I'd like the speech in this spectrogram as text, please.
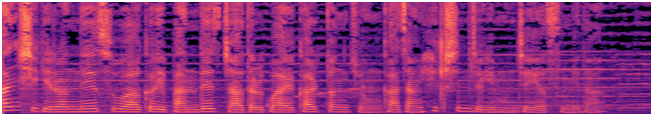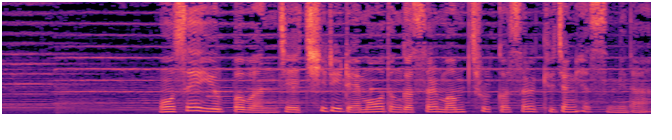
안식일은 예수와 그의 반대자들과의 갈등 중 가장 핵심적인 문제였습니다. 모세 율법은 제7일에 모든 것을 멈출 것을 규정했습니다.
